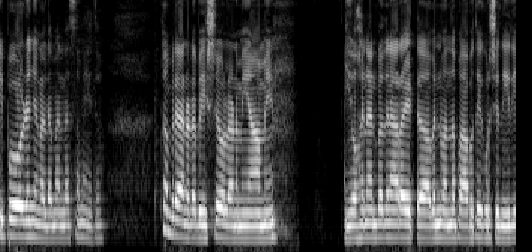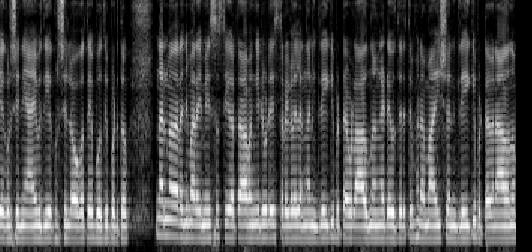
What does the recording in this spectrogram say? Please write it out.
ഇപ്പോഴും ഞങ്ങളുടെ മരണസമയത്തും തമ്പ്രാനോട് അപേക്ഷകളാണമേ ആമേ യോഹനാൻ പതിനാറ് എട്ട് അവൻ വന്ന പാപത്തെക്കുറിച്ച് നീതിയെക്കുറിച്ച് ന്യായവിധിയെക്കുറിച്ച് ലോകത്തെ ബോധ്യപ്പെടുത്തും. നന്മ നിറഞ്ഞ മറിയമേ സൃഷ്ടികർത്താവ് അങ്ങയുടെ സ്ത്രീകളിൽ അങ്ങ് അനുഗ്രഹിക്കപ്പെട്ടവളാകുന്നു. അങ്ങയുടെ ഉദരത്തിൽ ഫലമായി ഈശോ അനുഗ്രഹിക്കപ്പെട്ടവനാകുന്നു.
